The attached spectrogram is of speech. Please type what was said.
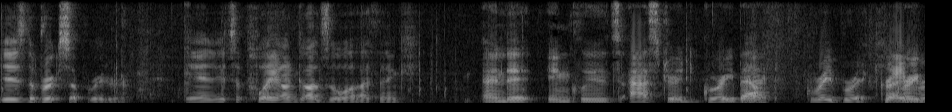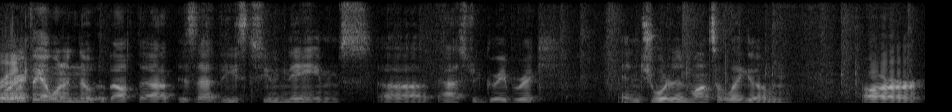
is the brick separator. And it's a play on Godzilla, I think. And it includes Astrid Grayback. Gray brick. Gray, Gray brick. One thing I want to note about that is that these two names, uh, Astrid Graybrick and Jordan Montalegone, are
